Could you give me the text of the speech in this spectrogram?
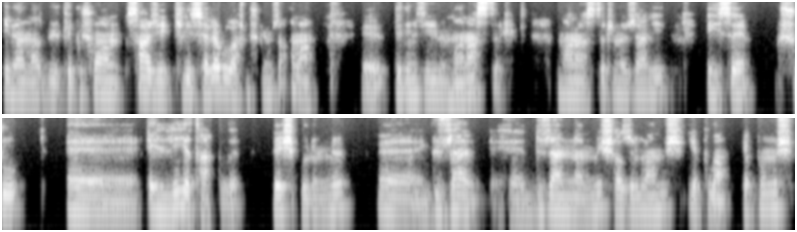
inanılmaz büyük yapı. Şu an sadece kiliseler ulaşmış günümüze ama e, dediğimiz gibi bir manastır. Manastırın özelliği ise şu e, 50 yataklı, 5 bölümlü e, güzel e, düzenlenmiş, hazırlanmış, yapılan yapılmış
